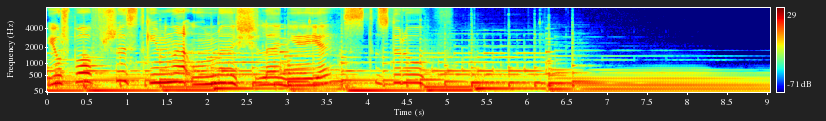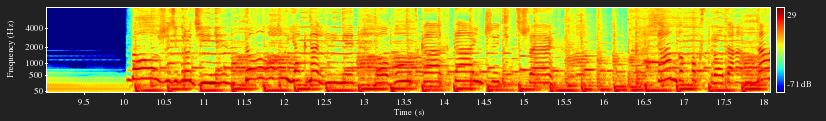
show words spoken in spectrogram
Już po wszystkim na umyśle nie jest zdrów Bo żyć w rodzinie to jak na linie Po wódkach tańczyć trzech. Tango foxtrota na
